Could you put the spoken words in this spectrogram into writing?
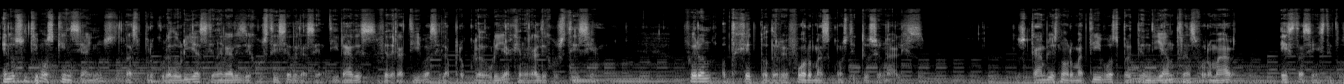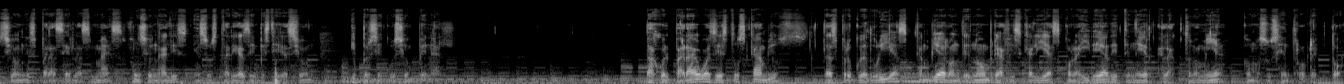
En los últimos 15 años, las Procuradurías Generales de Justicia de las entidades federativas y la Procuraduría General de Justicia fueron objeto de reformas constitucionales. Los cambios normativos pretendían transformar estas instituciones para hacerlas más funcionales en sus tareas de investigación y persecución penal. Bajo el paraguas de estos cambios, las Procuradurías cambiaron de nombre a Fiscalías con la idea de tener a la autonomía como su centro rector.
